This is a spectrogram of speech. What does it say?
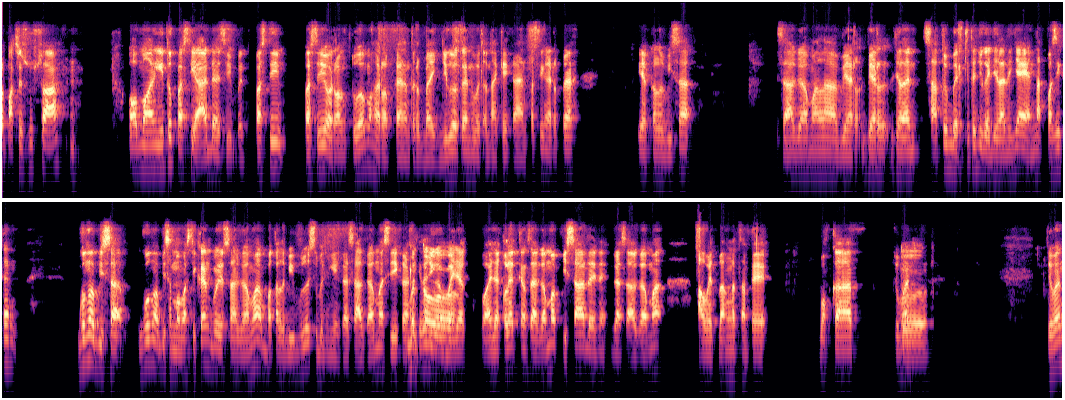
lepasnya susah. omongan itu pasti ada sih Ben. pasti pasti orang tua mengharapkan yang terbaik juga kan buat anaknya kan pasti ngarepnya ya kalau bisa bisa agama lah biar biar jalan satu biar kita juga jalaninya enak pasti kan gue nggak bisa gue nggak bisa memastikan bahwa seagama bakal lebih mulus dibanding gak seagama sih karena kita Betul. juga banyak banyak lihat yang seagama pisah dan yang gak seagama awet banget sampai bokat cuman Tuh. cuman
